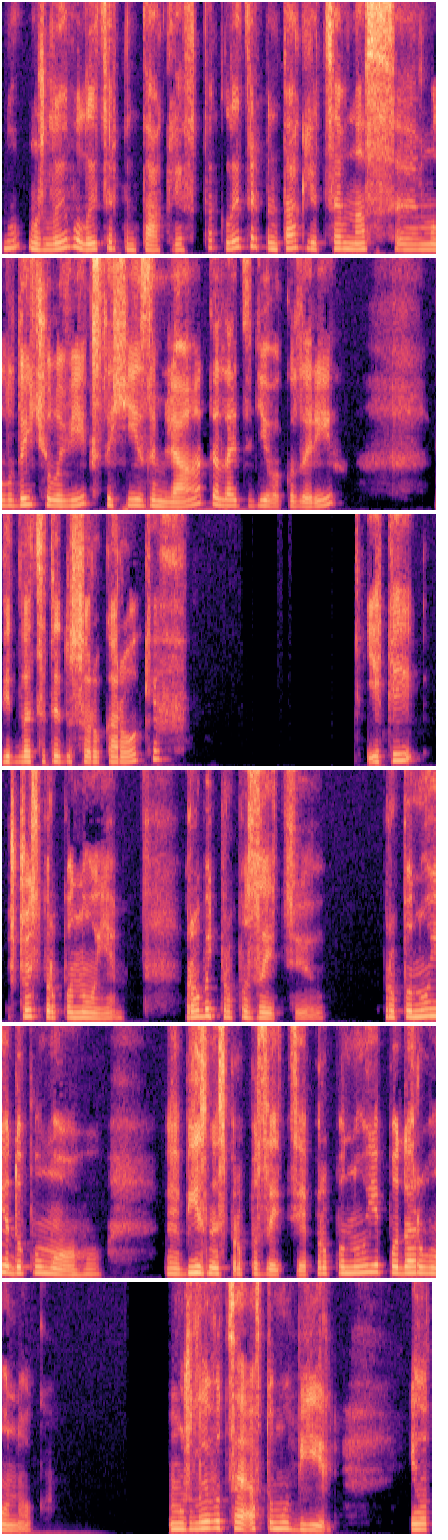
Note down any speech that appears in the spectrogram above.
Ну, можливо, лицар Пентаклів. Так, лицар Пентаклів це в нас е, молодий чоловік, стихії земля, телець діва Козиріг від 20 до 40 років який щось пропонує, робить пропозицію, пропонує допомогу, е, бізнес-пропозиція, пропонує подарунок. Можливо, це автомобіль. І от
